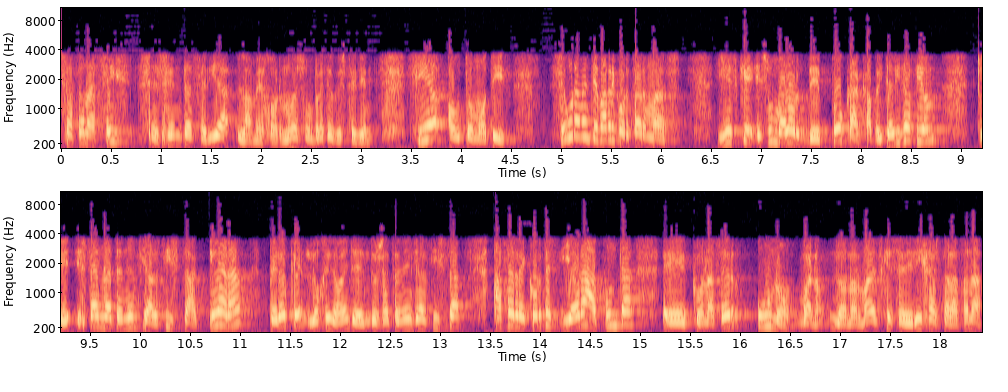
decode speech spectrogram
esa zona 6,60 sería la mejor. No es un precio que esté bien. CIA Automotive. Seguramente va a recortar más. Y es que es un valor de poca capitalización que está en una tendencia alcista clara, pero que, lógicamente, dentro de esa tendencia alcista hace recortes y ahora apunta eh, con hacer uno. Bueno, lo normal es que se dirija hasta la zona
